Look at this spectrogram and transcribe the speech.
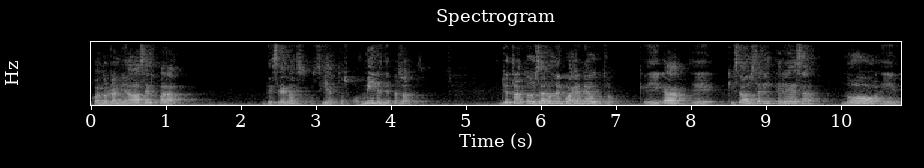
cuando en realidad va a ser para decenas o cientos o miles de personas. Yo trato de usar un lenguaje neutro que diga, eh, quizá a usted le interesa no eh,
